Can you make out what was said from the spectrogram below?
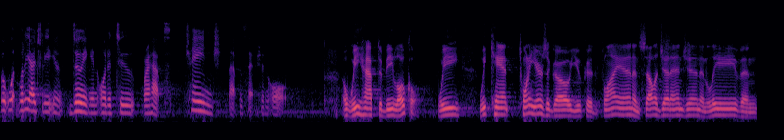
But what, what are you actually you know, doing in order to perhaps change that perception or? Oh, we have to be local. We, we can't 20 years ago you could fly in and sell a jet engine and leave and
